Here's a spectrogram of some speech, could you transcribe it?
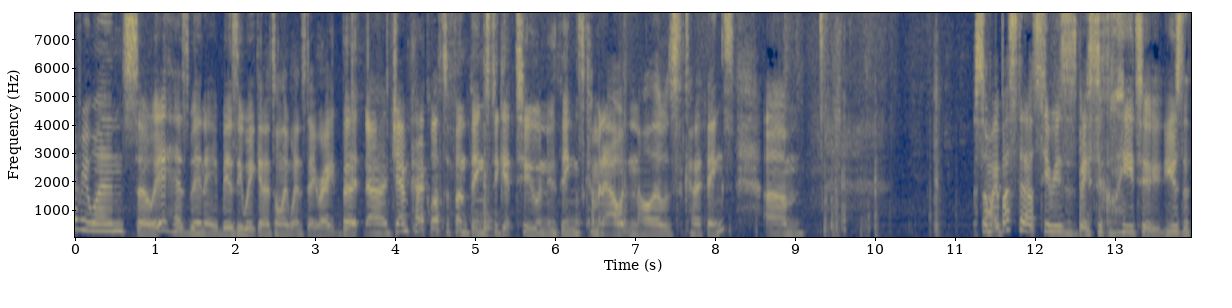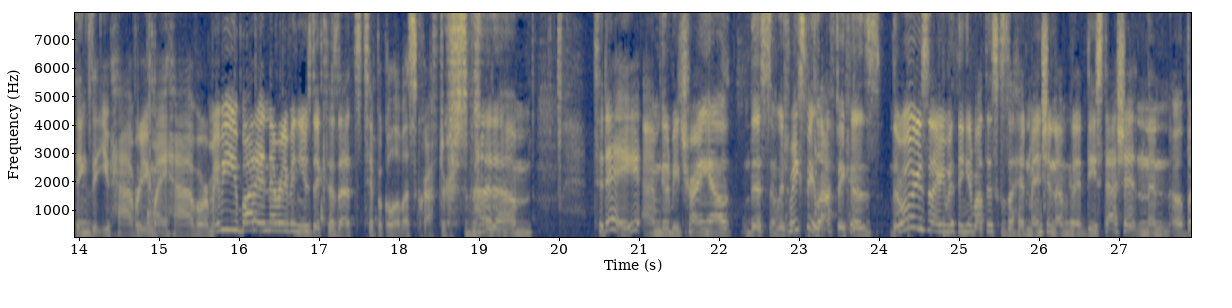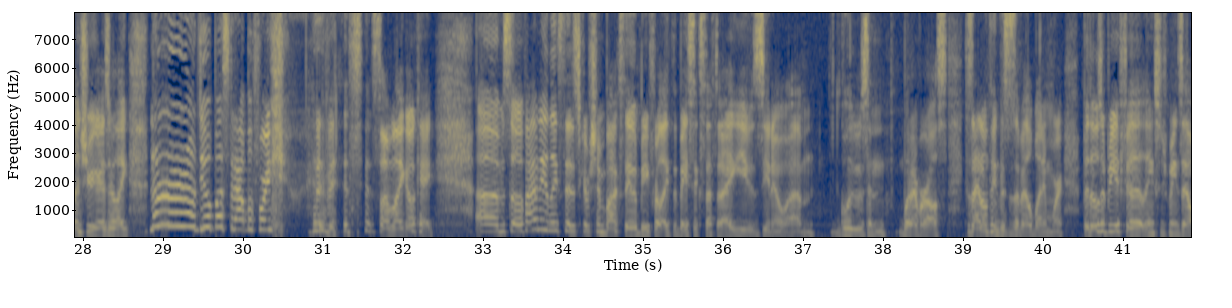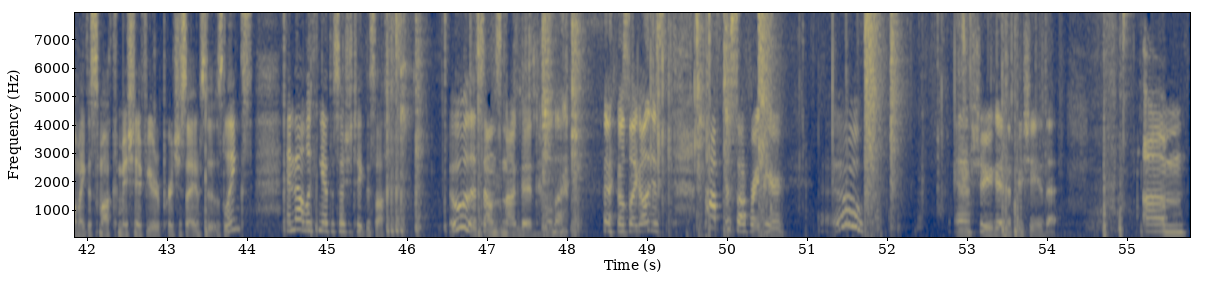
Hi everyone! So it has been a busy week and it's only Wednesday, right? But uh, jam pack, lots of fun things to get to new things coming out and all those kind of things. Um, so my busted out series is basically to use the things that you have or you might have or maybe you bought it and never even used it because that's typical of us crafters. But um, today I'm going to be trying out this, which makes me laugh because the only reason I'm even thinking about this because I had mentioned I'm going to destash it, and then a bunch of you guys are like, no, no, no, no, do bust it out before you get rid of it. so I'm like, okay. Um, so if I have any links in the description box, they would be for like the basic stuff that I use, you know, um, glues and whatever else, because I don't think this is available anymore. But those would be affiliate links, which means I'll make a small commission if you were to purchase items through those links. And now looking at this, I should take this off. Ooh, that sounds not good. Hold on. I was like, I'll just pop this off right here. Ooh. And I'm sure you guys appreciated that. Um,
